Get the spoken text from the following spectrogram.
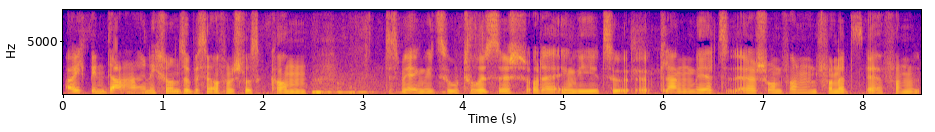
aber ich bin da eigentlich schon so ein bisschen auf den Schluss gekommen, das ist mir irgendwie zu touristisch oder irgendwie zu äh, klang mir jetzt äh, schon von, von, äh, von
